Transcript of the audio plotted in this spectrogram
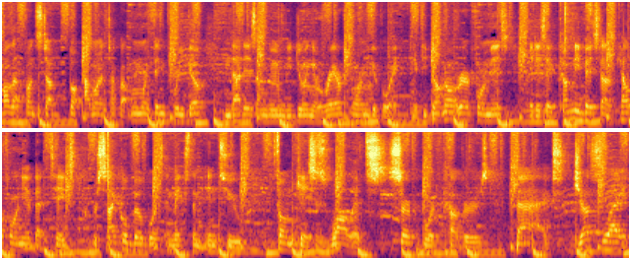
all that fun stuff. But I want to talk about one more thing before you go, and that is I'm going to be doing a Rareform giveaway. And if you don't know what Rareform is, it is a company based out of California that takes recycled billboards and makes them into phone cases, wallets, surfboard covers, bags, just like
